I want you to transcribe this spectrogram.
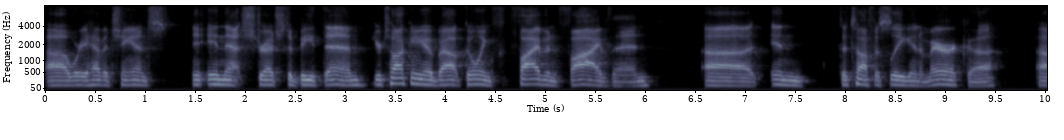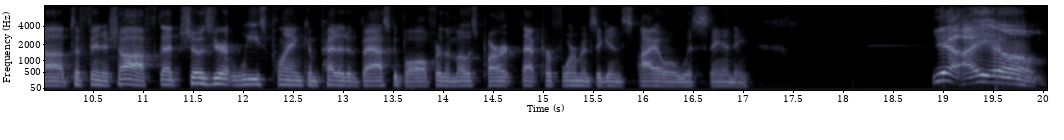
uh, where you have a chance in that stretch to beat them. You're talking about going five and five then uh, in the toughest league in America uh, to finish off. That shows you're at least playing competitive basketball for the most part. That performance against Iowa withstanding. Yeah, I um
